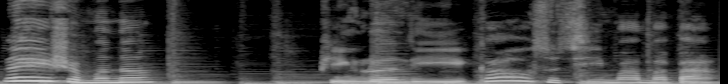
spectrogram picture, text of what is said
为什么呢？评论里告诉奇妈妈吧。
